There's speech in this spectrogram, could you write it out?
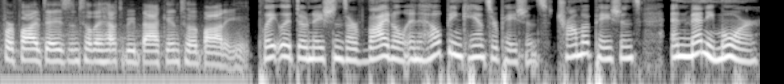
for five days until they have to be back into a body. Platelet donations are vital in helping cancer patients, trauma patients, and many more.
